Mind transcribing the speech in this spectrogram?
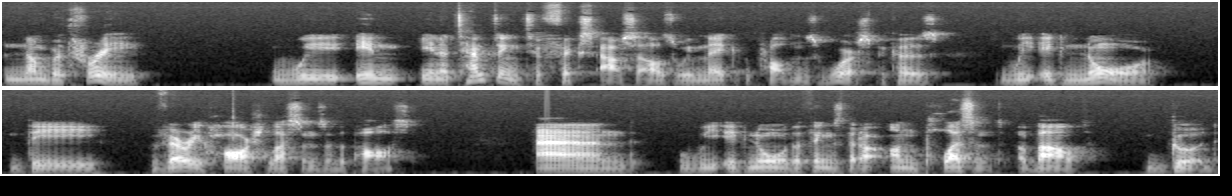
number three, we in in attempting to fix ourselves we make the problems worse because we ignore the very harsh lessons of the past and we ignore the things that are unpleasant about good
